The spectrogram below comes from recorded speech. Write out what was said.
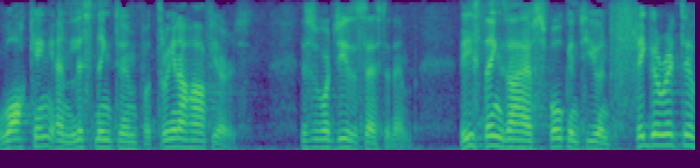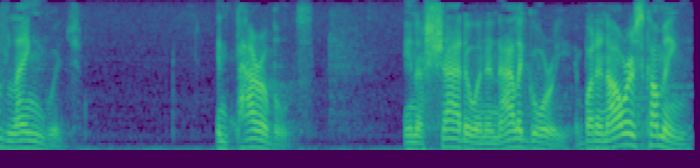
walking and listening to him for three and a half years. This is what Jesus says to them. These things I have spoken to you in figurative language, in parables, in a shadow and an allegory. But an hour is coming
